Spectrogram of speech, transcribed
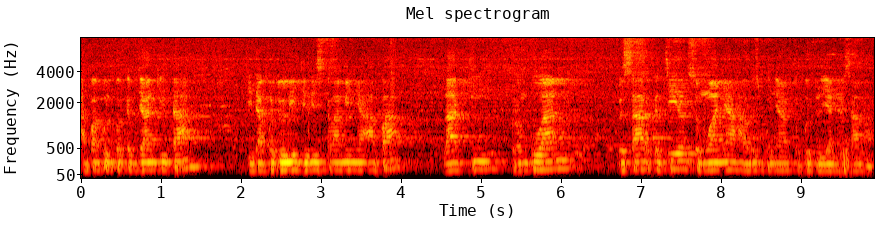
apa pun pekerjaan kita, tidak peduli jenis kelaminnya apa, laki, perempuan, besar, kecil, semuanya harus punya kepedulian yang sama.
